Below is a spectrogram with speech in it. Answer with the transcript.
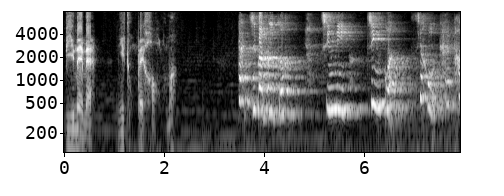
逼妹妹，你准备好了吗？大鸡巴哥哥，请你尽管向我开炮。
